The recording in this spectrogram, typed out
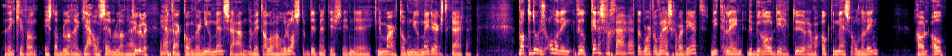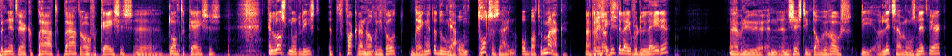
dan denk je van, is dat belangrijk? Ja, ontzettend belangrijk. Tuurlijk. Ja. Want daar komen weer nieuwe mensen aan. Dan weten allemaal hoe lastig het op dit moment is in de, in de markt om nieuwe medewerkers te krijgen. Wat te doen is onderling veel kennis vergaren. Dat wordt onwijs gewaardeerd. Niet alleen de bureaudirecteuren, maar ook de mensen onderling. Gewoon open netwerken, praten, praten over cases, eh, klantencases. En last but not least, het vak naar een hoger niveau brengen. Dat doen we Ja. om trots te zijn op wat we maken. Nou, dat geldt niet alleen voor de leden. We hebben nu een, een zestiental bureaus die lid zijn van ons netwerk.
